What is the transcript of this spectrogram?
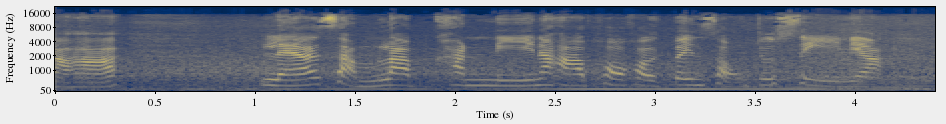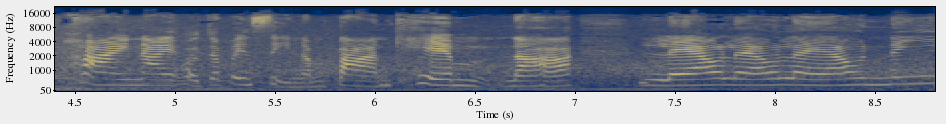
นะคะ และสำหรับคันนี้นะคะ พอเขาเป็น 2.4 เนี่ย ภายในเขาจะเป็นสีน้ำตาลเข้มนะคะ แล้วแล้วแล้วนี่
